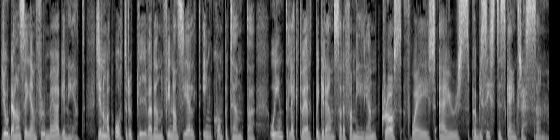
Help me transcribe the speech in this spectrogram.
gjorde han sig en förmögenhet genom att återuppliva den finansiellt inkompetenta och intellektuellt begränsade familjen Crossthwaite Ayers publicistiska intressen.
